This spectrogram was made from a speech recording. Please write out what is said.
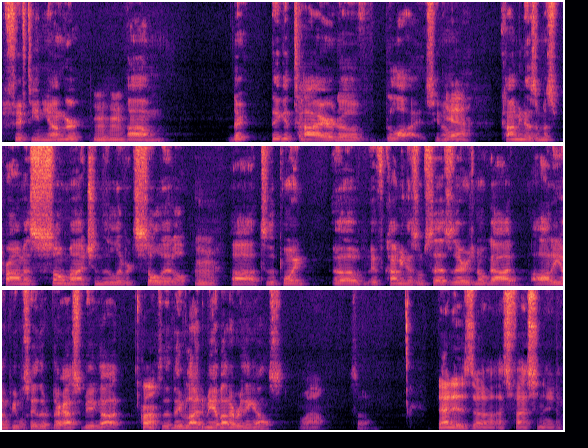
50 and younger, Mm-hmm. um, they they get tired of the lies. You know, Yeah. communism has promised so much and delivered so little, Mm. uh, to the point of if communism says there's no God, a lot of young people say there, there has to be a God. Huh. So they've lied to me about everything else. Wow. So. That is uh, that's fascinating.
